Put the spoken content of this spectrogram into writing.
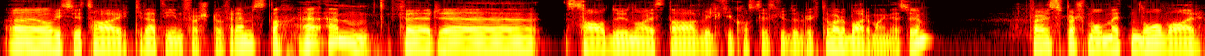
Uh, og hvis vi tar kreatin først og fremst, da. Em, før uh, sa du nå i stad hvilke kosttilskudd du brukte, var det bare magnesium? For spørsmålet mitt nå var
